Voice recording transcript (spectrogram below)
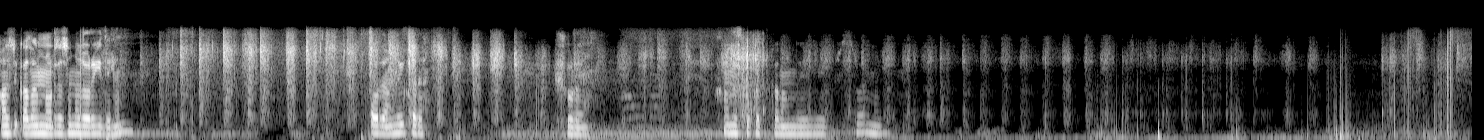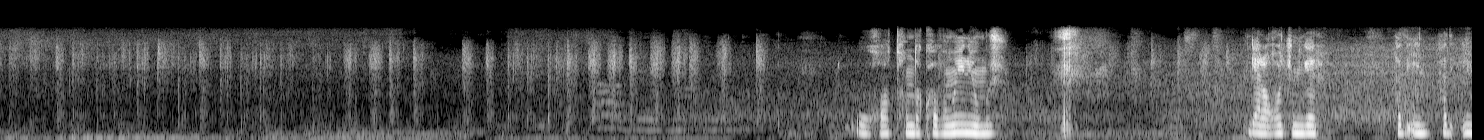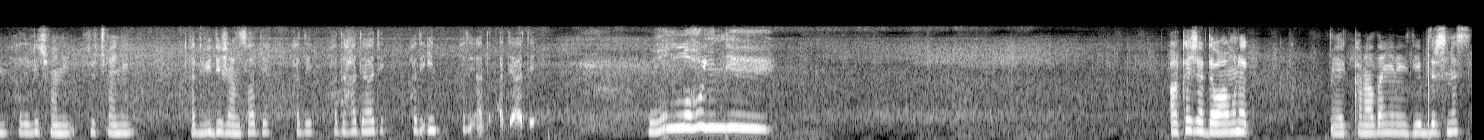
Azıcık alanın ortasına doğru gidelim. Oradan da yukarı. Şuraya. Şu anda çok açık alandayız. Birisi var mı acaba? Oha tam da kafama iniyormuş. Gel ağacım gel. Hadi in, hadi in, hadi lütfen in, lütfen in. Hadi video şansı hadi, hadi, hadi, hadi, hadi, hadi in, hadi, hadi, hadi, hadi. Vallahi indi. Arkadaşlar devamını e, kanaldan yine izleyebilirsiniz.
